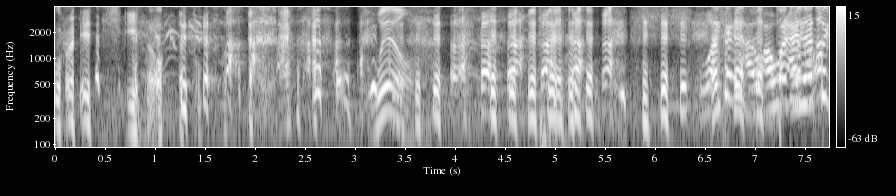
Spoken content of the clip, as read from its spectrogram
We're in Geo. Will. That's a, I, I, that's a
